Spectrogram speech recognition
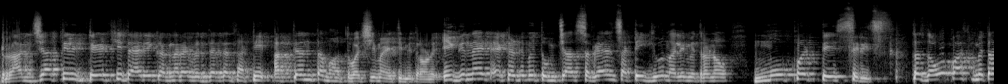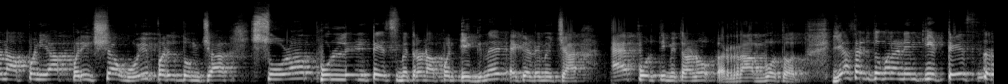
राज्यातील टेटची तयारी करणाऱ्या विद्यार्थ्यांसाठी अत्यंत महत्वाची माहिती मित्रांनो. इग्नाइट अकॅडमी तुमच्या सगळ्यांसाठी घेऊन आली मित्रांनो मोफत टेस्ट सिरीज तर जवळपास मित्रांनो आपण या परीक्षा होईपर्यंत तुमच्या सोळा फुल लेन टेस्ट मित्रांनो आपण इग्नाइट अकॅडमीच्या ऍप वरती मित्रांनो राबवत आहोत यासाठी तुम्हाला नेमकी टेस्ट जर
